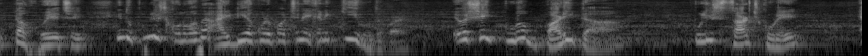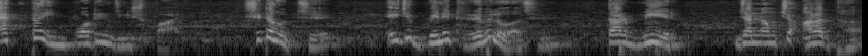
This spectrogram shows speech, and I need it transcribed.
একটা হয়েছে, কিন্তু পুলিশ কোনোভাবে আইডিয়া করে পাচ্ছে না এখানে কি হতে পারে। এবার সেই পুরো বাড়িটা পুলিশ সার্চ করে একটা ইম্পর্টেন্ট জিনিস পায়, সেটা হচ্ছে এই যে বেনেট রেবেলও আছে, তার মেয়ের, যার নাম হচ্ছে আরাধ্যা,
